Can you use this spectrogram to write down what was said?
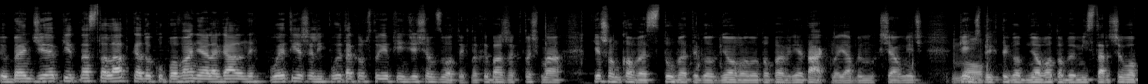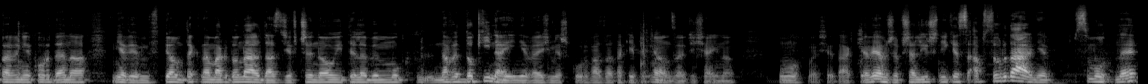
będzie 15-latka do kupowania legalnych płyt, jeżeli płyta kosztuje 50 zł. No chyba, że ktoś ma kieszonkowe stówę tygodniowo, no to pewnie tak. No ja bym chciał mieć 5 No. tych tygodniowo, to by mi starczyło pewnie, kurde, na, nie wiem, w piątek na McDonalda z dziewczyną i tyle bym mógł, nawet do kina jej nie weźmiesz, kurwa, za takie pieniądze dzisiaj, no. Mówmy się, tak. Ja wiem, że przelicznik jest absurdalnie smutny,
